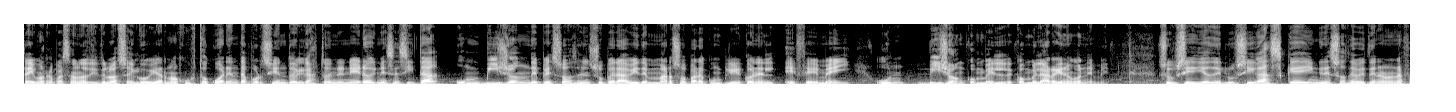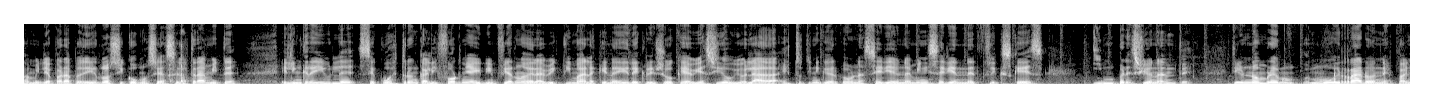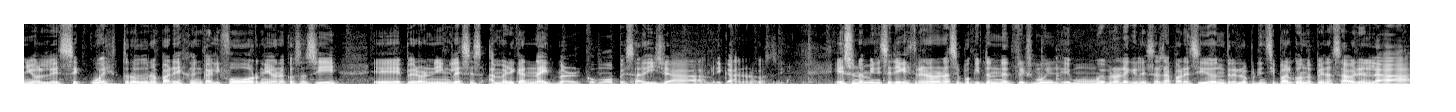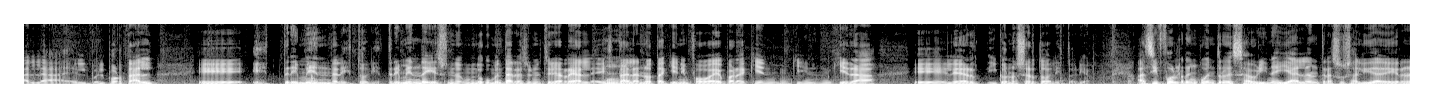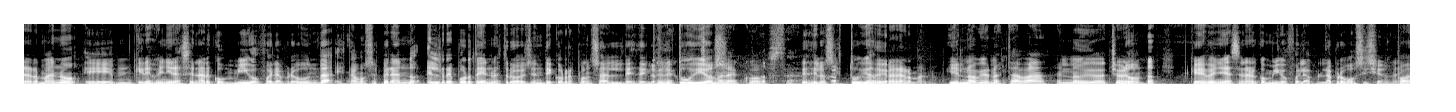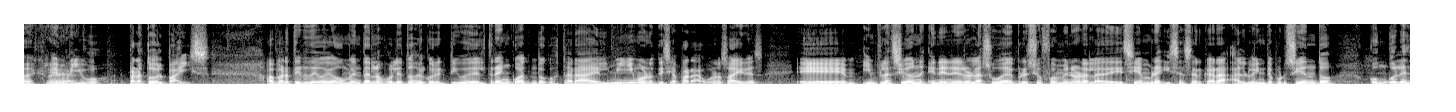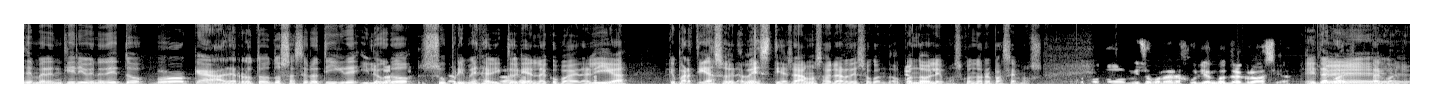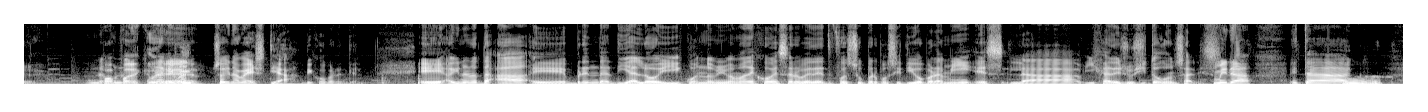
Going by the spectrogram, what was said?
Seguimos repasando títulos. El gobierno ajustó 40% del gasto en enero y necesita un billón de pesos en superávit en marzo para cumplir con el FMI. Un billón con B, con larga y no con M. subsidio de luz y gas, qué ingresos debe tener una familia para pedirlos y cómo se hace el trámite, el increíble secuestro en California y el infierno de la víctima a la que nadie le creyó que había sido violada. Esto tiene que ver con una serie, una miniserie en Netflix que es impresionante. Tiene un nombre muy raro en español, es secuestro de una pareja en California, una cosa así, eh, pero en inglés es American Nightmare, como pesadilla americana, una cosa así. Es una miniserie que estrenaron hace poquito en Netflix, muy, eh, muy probable que les haya parecido entre lo principal cuando apenas abren la, el, portal. Eh, es tremenda la historia, tremenda y es un documental, es una historia real. Está mm. la nota aquí en Infobae para quien, quien quiera eh, leer y conocer toda la historia. Así fue el reencuentro de Sabrina y Alan tras su salida de Gran Hermano. Eh, ¿Querés venir a cenar conmigo? Fue la pregunta. Estamos esperando el reporte de nuestro oyente corresponsal desde los estudios. Desde los estudios de Gran Hermano. ¿Y el novio no estaba? ¿El novio de 8 años? No. ¿Querés venir a cenar conmigo? Fue la, proposición. ¿eh? En vivo, para todo el país. A partir de hoy aumentan los boletos del colectivo y del tren. ¿Cuánto costará el mínimo? Noticia para Buenos Aires. Eh, inflación. En enero la suba de precios fue menor a la de diciembre y se acercará al 20%. Con goles de Merentiel y Benedetto, Boca derrotó 2 a 0 a Tigre y logró su primera victoria en la Copa de la Liga. Qué partidazo de la bestia, ya vamos a hablar de eso cuando, cuando hablemos, cuando repasemos. me hizo acordar a Julián contra Croacia. Eh, tal cual, tal cual. un animal. Soy una bestia, dijo Merentiel. Eh, hay una nota a eh, Brenda Dialoy. Cuando mi mamá dejó de ser vedette fue súper positivo para mí. Es la hija de Yuyito González. Mira, está, ah.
